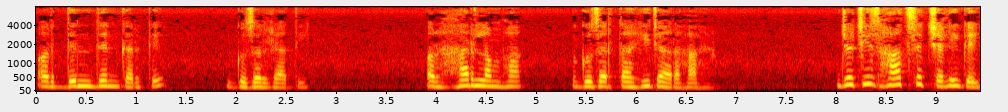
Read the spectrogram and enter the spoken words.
اور دن دن کر کے گزر جاتی اور ہر لمحہ گزرتا ہی جا رہا ہے۔ جو چیز ہاتھ سے چلی گئی،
